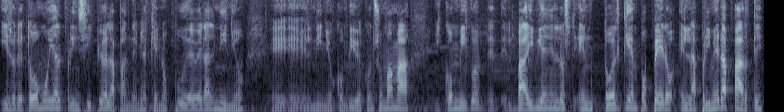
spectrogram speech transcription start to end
y sobre todo muy al principio de la pandemia que no pude ver al niño. Eh, eh, el niño convive con su mamá y conmigo, eh, va y viene en, los, en todo el tiempo, pero en la primera parte,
